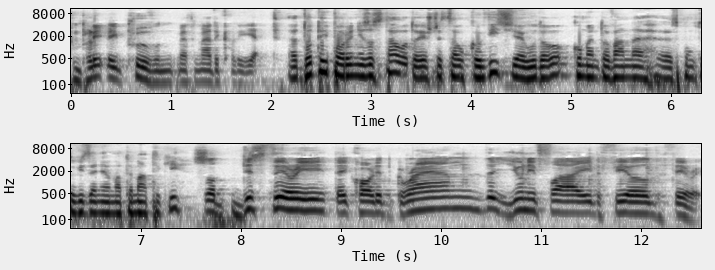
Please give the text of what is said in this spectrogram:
completely proven mathematically yet. Do tej pory nie zostało to jeszcze całkowicie udokumentowane e, z punktu widzenia matematyki. So this theory, they call it grand unified field theory.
